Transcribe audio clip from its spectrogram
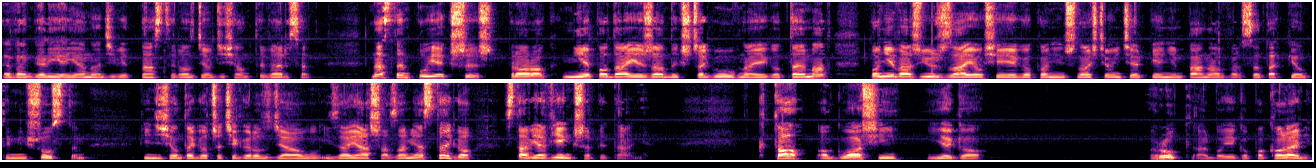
Ewangelia Jana, 19 rozdział, 10 werset. Następuje krzyż. Prorok nie podaje żadnych szczegółów na jego temat, ponieważ już zajął się jego koniecznością i cierpieniem Pana w wersetach 5 i 6 53 rozdziału Izajasza. Zamiast tego stawia większe pytanie. Kto ogłosi jego ród albo jego pokolenie?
